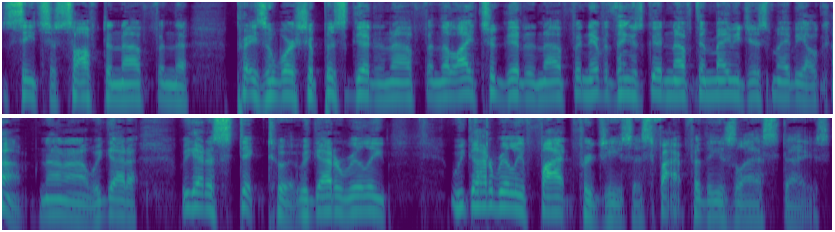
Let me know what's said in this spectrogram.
seats are soft enough and the praise and worship is good enough and the lights are good enough and everything is good enough, then maybe just maybe I'll come. No, no, no. We gotta we gotta stick to it. We gotta really we gotta really fight for Jesus, fight for these last days.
